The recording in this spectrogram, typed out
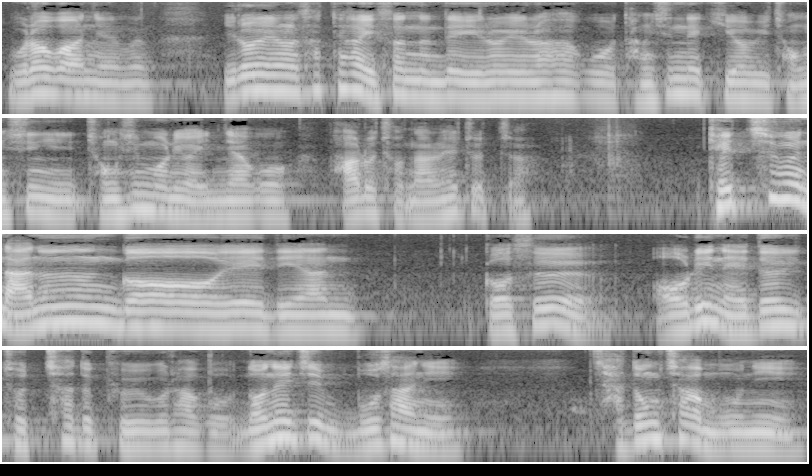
뭐라고 하냐면 이러이러한 사태가 있었는데 이러이러하고 당신네 기업이 정신이 정신머리가 있냐고 바로 전화를 해줬죠. 계층을 나누는 거에 대한 것을 어린 애들조차도 교육을 하고 너네 집 뭐 사니? 자동차가 뭐니?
